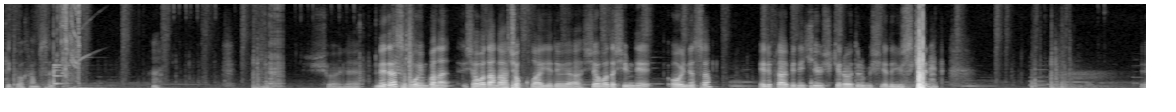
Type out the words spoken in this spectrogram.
Git bakalım sen. Heh. Şöyle. Nedense bu oyun bana Java'dan daha çok kolay geliyor ya. Java'da şimdi oynasam herifler beni 2-3 kere öldürmüş ya da 100 kere. Ee,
